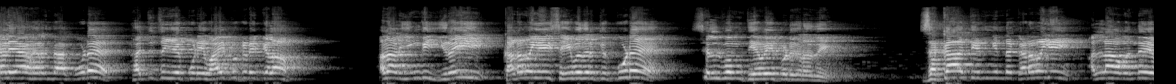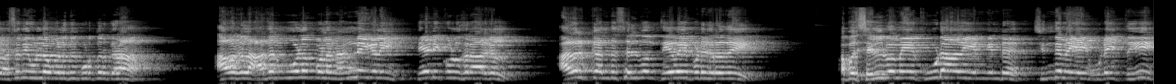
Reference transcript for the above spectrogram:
ஏழையாக இருந்தா கூட ஹஜ் செய்யக்கூடிய வாய்ப்பு கிடைக்கலாம். ஆனால் இங்கு இறை கடமையை செய்வதற்கு கூட செல்வம் தேவைப்படுகிறது. ஜகாத் என்கின்ற கடமையை அல்லாஹ் வந்து வசதி உள்ளவங்களுக்கு கொடுத்திருக்கிறான். அவர்கள் அதன் மூலம் பல நன்மைகளை தேடிக்கொள்கிறார்கள் அதற்கு அந்த செல்வம் தேவைப்படுகிறது. அப்ப செல்வமே கூடாது என்கின்ற சிந்தனையை உடைத்து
